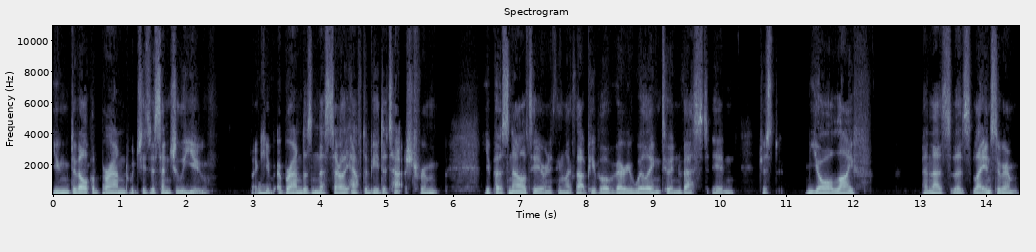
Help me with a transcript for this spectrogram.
you can develop a brand which is essentially you. Like Mhm. you, a brand doesn't necessarily have to be detached from your personality or anything like that. People are very willing to invest in just your life. And that's that's like Instagram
